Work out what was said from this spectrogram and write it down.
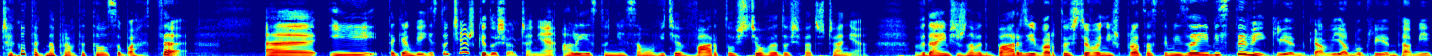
Czego tak naprawdę ta osoba chce? E, I tak jak mówię, jest to ciężkie doświadczenie, ale jest to niesamowicie wartościowe doświadczenie. Wydaje mi się, że nawet bardziej wartościowe niż praca z tymi zajebistymi klientkami albo klientami.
